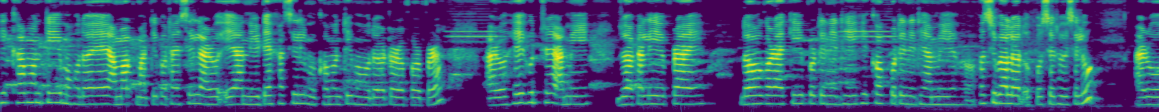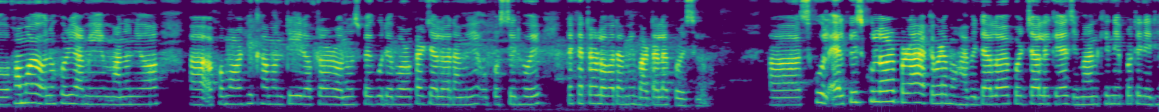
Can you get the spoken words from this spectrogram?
শিক্ষামন্ত্ৰী মহোদয়ে আমাক মাতি পঠাইছিল আৰু এয়া নিৰ্দেশ আছিল মুখ্যমন্ত্ৰী মহোদয়ৰ তৰফৰ পৰা। আৰু সেই সূত্ৰে আমি যোৱাকালি প্ৰায় দহগৰাকী প্ৰতিনিধি শিক্ষক প্ৰতিনিধি আমি সচিবালয়ত উপস্থিত হৈছিলোঁ। আৰু সময় অনুসৰি আমি মাননীয় অসমৰ শিক্ষামন্ত্ৰী ডক্টৰ ৰণোজ পেগুদেৱৰ কাৰ্যালয়ত আমি উপস্থিত হৈ তেখেতৰ লগত আমি বাৰ্তালাপ কৰিছিলোঁ। স্কুল এল পি স্কুলৰ পৰা একেবাৰে মহাবিদ্যালয় পৰ্যায়লৈকে যিমানখিনি প্ৰতিনিধি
